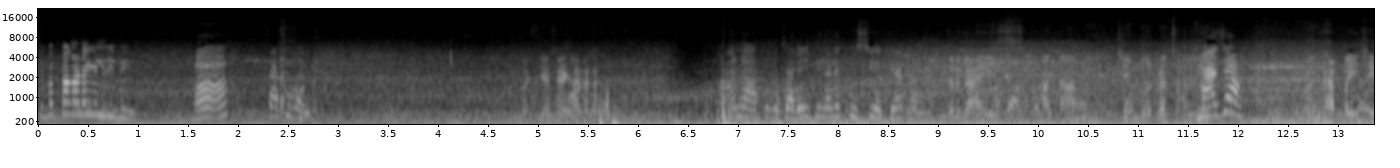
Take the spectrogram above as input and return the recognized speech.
ते पप्पाकडे गेली दीदी. हा? सासूबाई. बस या साईडला करा. हा ना तू बिचारी तिला लय खुशी होती हा का तर गाईज आता आम्ही चेंबूरला चाललो. माझा माझा पैसे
